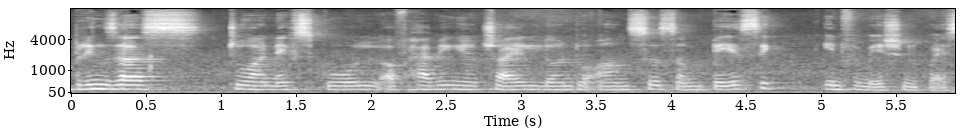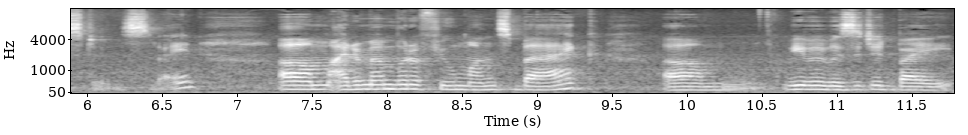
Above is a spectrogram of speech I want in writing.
brings us to our next goal of having your child learn to answer some basic information questions. Right? Um, I remember a few months back, um, we were visited by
